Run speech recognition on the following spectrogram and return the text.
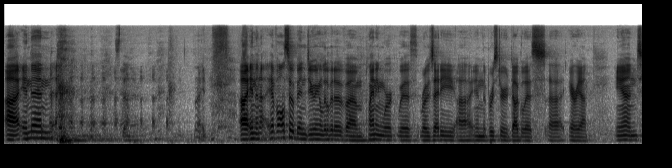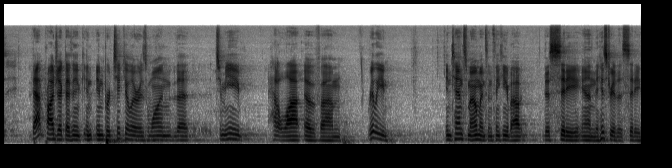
Uh, and then, the, right. Uh, and then I have also been doing a little bit of um, planning work with Rossetti uh, in the Brewster Douglass uh, area. And that project, I think, in, in particular, is one that, to me, had a lot of um, really intense moments in thinking about this city and the history of this city.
